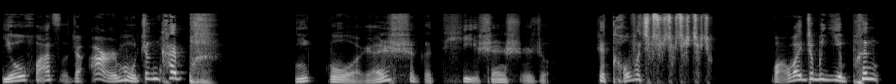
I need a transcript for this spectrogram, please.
油花子这二目睁开，啪！你果然是个替身使者，这头发。往外这么一喷，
